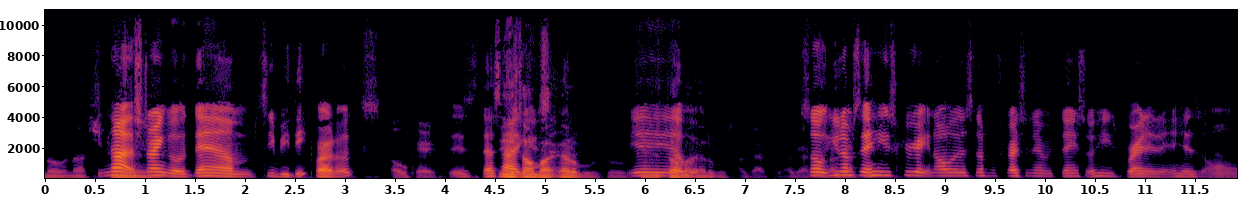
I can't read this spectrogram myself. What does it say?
no, not strain. not strangle damn CBD products. Okay, Is that's He how was talking about it. edibles though. Yeah, he yeah, talking yeah. about edibles. I got you. I got So you. you know what I'm saying? He's creating all of this stuff from scratch and everything. So he's branding it in his own,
